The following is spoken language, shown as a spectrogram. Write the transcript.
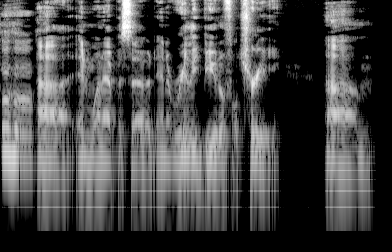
hmm uh, in one episode in a really beautiful tree. Um,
